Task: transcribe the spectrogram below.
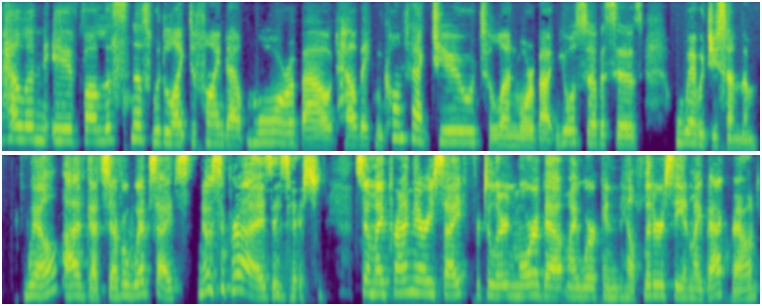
Helen, if our listeners would like to find out more about how they can contact you, to learn more about your services, where would you send them? Well, I've got several websites. No surprise, is it? So my primary site for to learn more about my work in health literacy and my background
